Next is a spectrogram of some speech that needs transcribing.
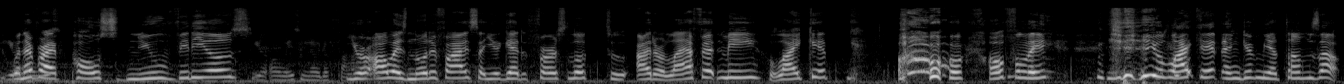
you're whenever always, I post new videos you're always notified. you're always notified so you get a first look to either laugh at me like it hopefully you like it and give me a thumbs up.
